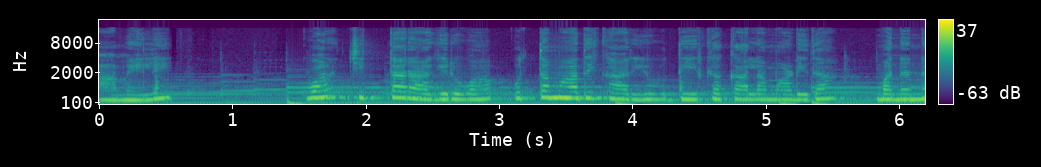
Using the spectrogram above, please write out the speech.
ಆಮೇಲೆ ಕ್ವ ಚಿತ್ತರಾಗಿರುವ ಉತ್ತಮಾಧಿಕಾರಿಯು ದೀರ್ಘಕಾಲ ಮಾಡಿದ ಮನನ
